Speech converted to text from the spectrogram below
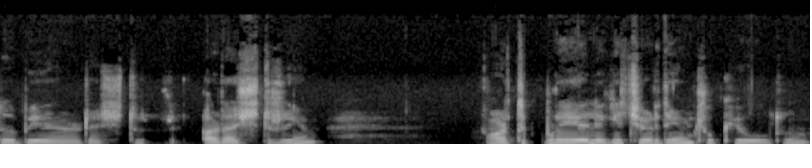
Da bir araştır araştırayım. Artık burayı ele geçirdiğim çok iyi oldu.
